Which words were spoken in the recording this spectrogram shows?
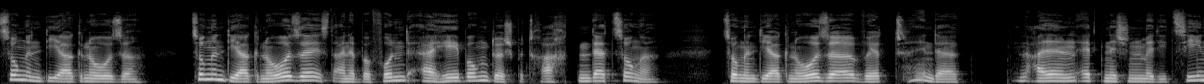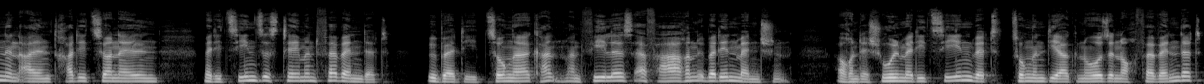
Zungendiagnose. Zungendiagnose ist eine Befunderhebung durch Betrachten der Zunge. Zungendiagnose wird in der in allen ethnischen Medizin, in allen traditionellen Medizinsystemen verwendet. Über die Zunge kann man vieles erfahren über den Menschen. Auch in der Schulmedizin wird Zungendiagnose noch verwendet,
